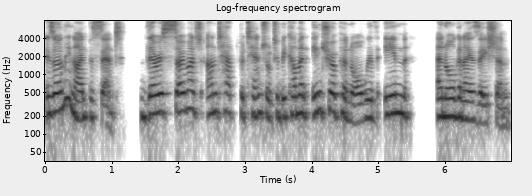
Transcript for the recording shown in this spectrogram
is only 9%. There is so much untapped potential to become an entrepreneur within an organization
